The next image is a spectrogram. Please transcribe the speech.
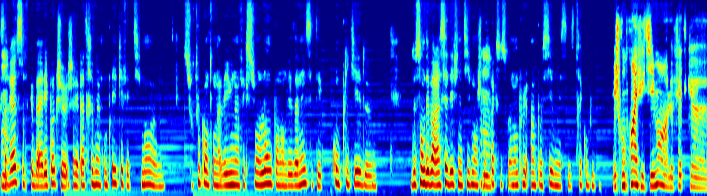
ça mm. rêve, sauf que bah, à l'époque, je n'avais pas très bien compris qu'effectivement, euh, surtout quand on avait eu une infection longue pendant des années, c'était compliqué de, de s'en débarrasser définitivement. Je pense mm. pas que ce soit non plus impossible, mais c'est très compliqué. Et je comprends effectivement hein, le fait que,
